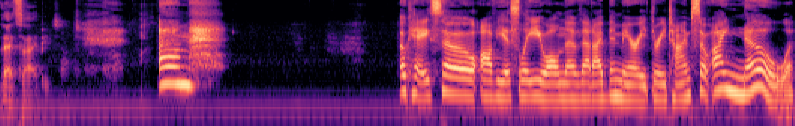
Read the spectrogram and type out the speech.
that side piece? Um. Okay, so obviously you all know that I've been married three times, so I know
